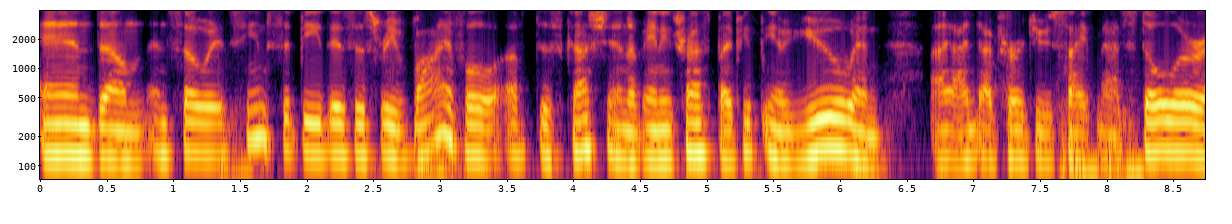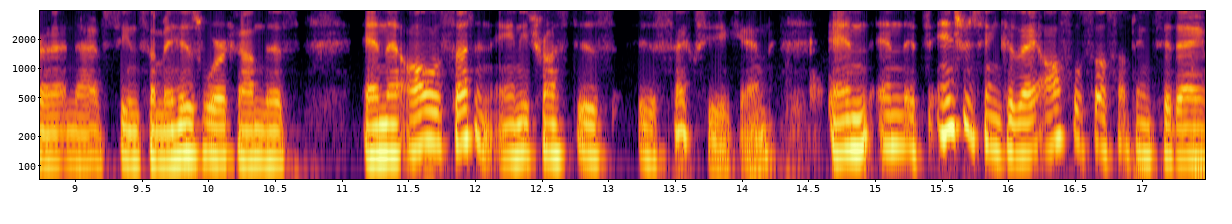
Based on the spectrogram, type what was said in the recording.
and um, and so it seems to be there's this revival of discussion of antitrust by people. You know, you and I, I've heard you cite Matt Stoller, and, and I've seen some of his work on this. And then all of a sudden, antitrust is is sexy again, and and it's interesting because I also saw something today.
